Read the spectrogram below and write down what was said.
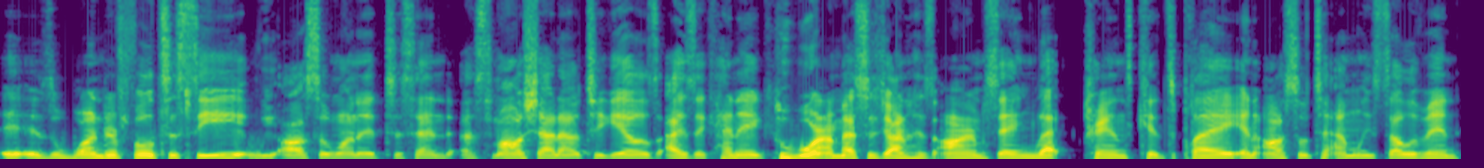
it is wonderful to see. We also wanted to send a small shout out to Yale's Iszac Henig, who wore a message on his arm saying, Let trans kids play, and also to Emily Sullivan,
